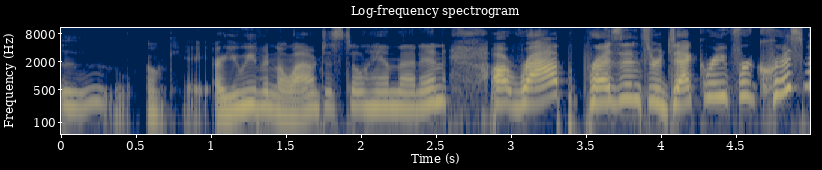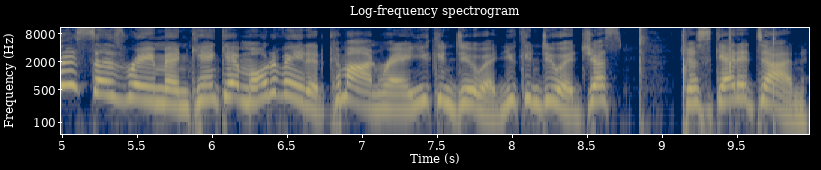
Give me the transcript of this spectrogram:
Ooh, okay. Are you even allowed to still hand that in? Uh, wrap presents or decorate for Christmas, says Raymond. Can't get motivated. Come on, Ray. You can do it. You can do it. Just. Just get it done.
